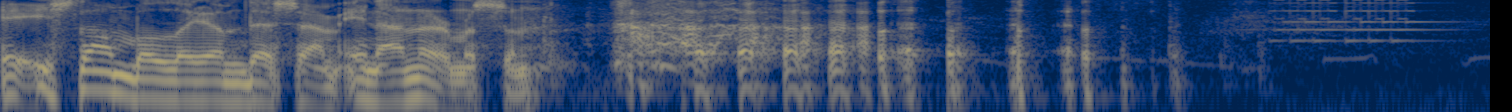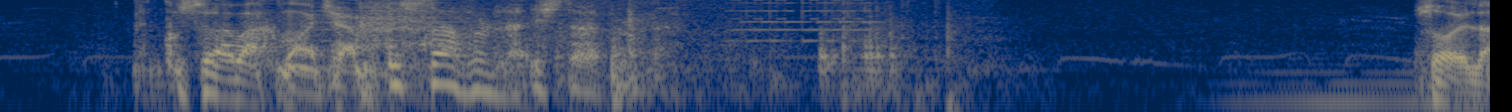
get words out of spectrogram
E İstanbulluyum desem inanır mısın? Kusura bakma hocam. Estağfurullah, estağfurullah. Söyle.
